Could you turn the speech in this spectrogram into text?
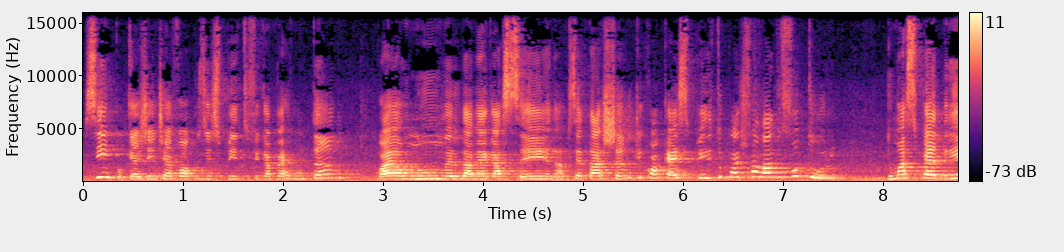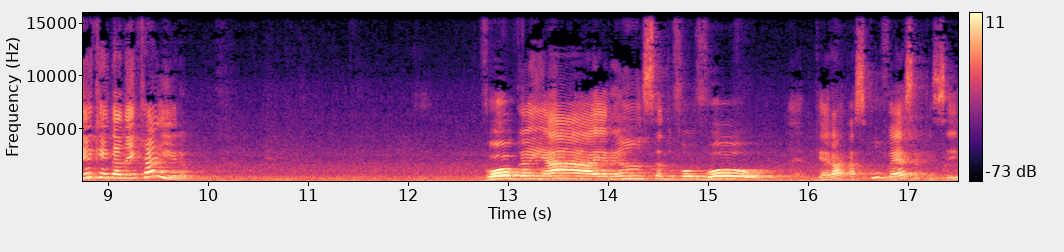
Sim, porque a gente evoca os espíritos e fica perguntando qual é o número da Mega Sena. Você está achando que qualquer espírito pode falar do futuro, de umas pedrinhas que ainda nem caíram. Vou ganhar a herança do vovô. Né? Que era as conversas que se,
